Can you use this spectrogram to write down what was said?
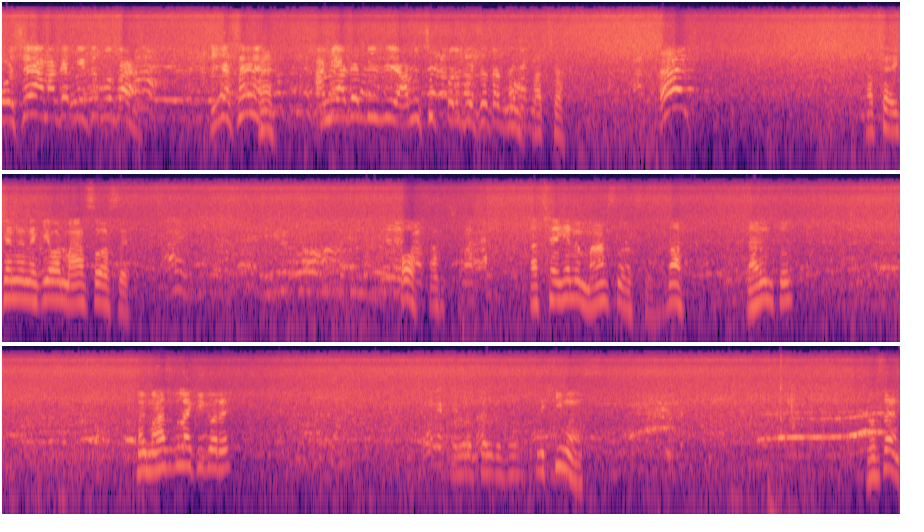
বসে আমাকে ঠিক আছে? হ্যাঁ। আমি আগে বিজি আমি চুপ করে বসে থাকব। আচ্ছা। আচ্ছা এখানে নাকি আবার মাছও আছে। ও আচ্ছা। আচ্ছা এখানে মাছও আছে। বাহ দারুণ তো। ভাই মাছগুলা কি করে? কি মাছ? ধরছেন?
